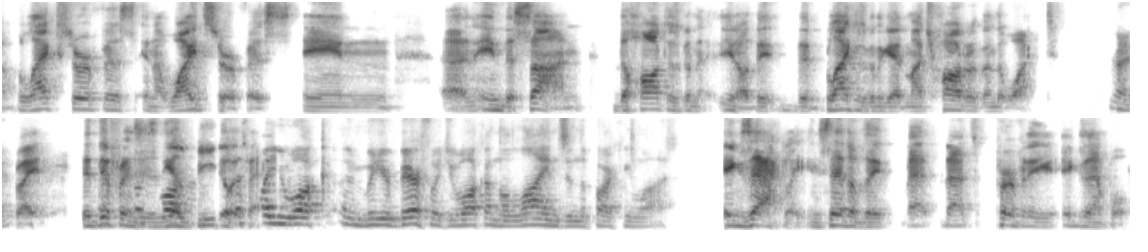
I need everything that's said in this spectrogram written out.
a black surface and a white surface in uh, in the sun, the hot is gonna, you know, the, the black is gonna get much hotter than the white, right. right? The difference That's is the why- albedo That's effect. why you walk, when you're barefoot, you walk on the lines in the parking lot. Exactly. Instead of the that, that's perfect example.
